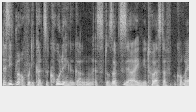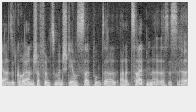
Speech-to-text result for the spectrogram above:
Da sieht man auch, wo die ganze Kohle hingegangen ist. Du sagst es ja irgendwie teuerster Korea südkoreanischer Film zum Entstehungszeitpunkt aller Zeiten. Das ist äh,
